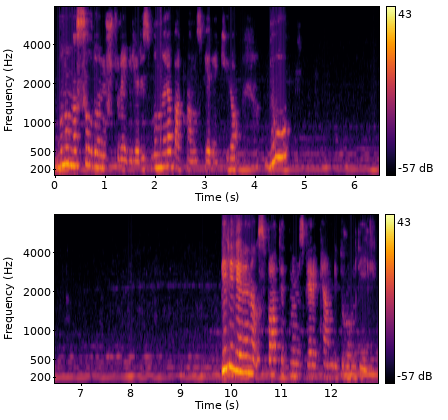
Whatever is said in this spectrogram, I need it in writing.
bunu nasıl dönüştürebiliriz? Bunlara bakmamız gerekiyor. Bu birilerine ispat etmemiz gereken bir durum değil.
